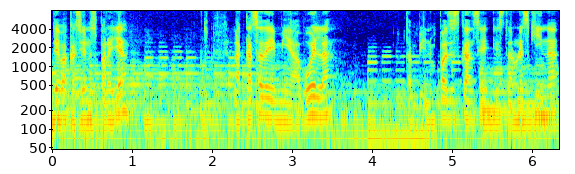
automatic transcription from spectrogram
de vacaciones para allá. La casa de mi abuela, también en paz descanse, está en una esquina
